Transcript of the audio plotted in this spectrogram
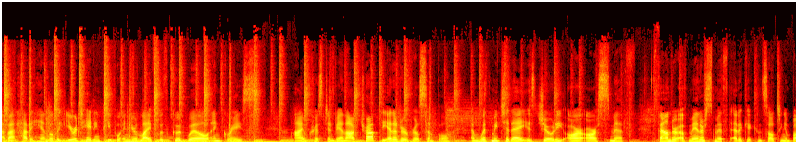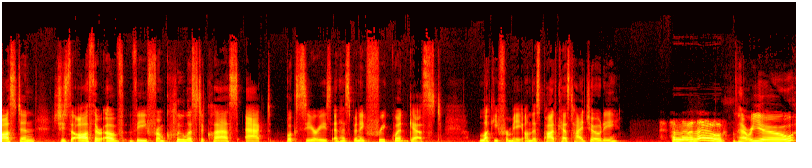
about how to handle the irritating people in your life with goodwill and grace. I'm Kristin Van Ogtrop, the editor of Real Simple, and with me today is Jodi R. R. Smith, founder of Mannersmith Etiquette Consulting in Boston. She's the author of the From Clueless to Class Act book series and has been a frequent guest, lucky for me, on this podcast. Hi, Jodi. Hello, hello. How are you?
